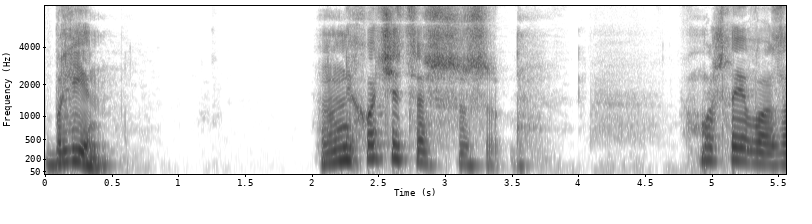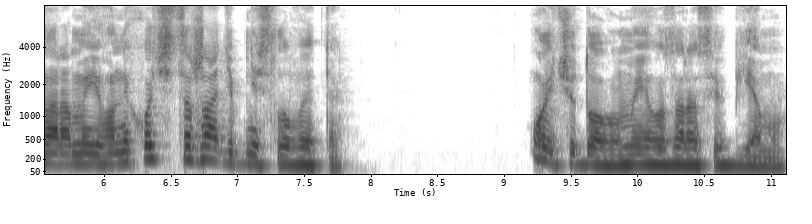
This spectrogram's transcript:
Блін. Ну, не хочеться ж. Можливо, зараз ми його не хочеться жадібність ловити. Ой, чудово, ми його зараз і вб'ємо.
